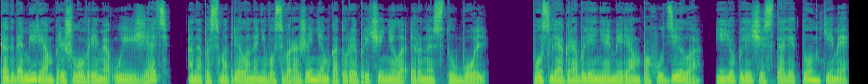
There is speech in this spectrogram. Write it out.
Когда Мириам пришло время уезжать, она посмотрела на него с выражением, которое причинило Эрнесту боль. После ограбления Мириам похудела, ее плечи стали тонкими,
